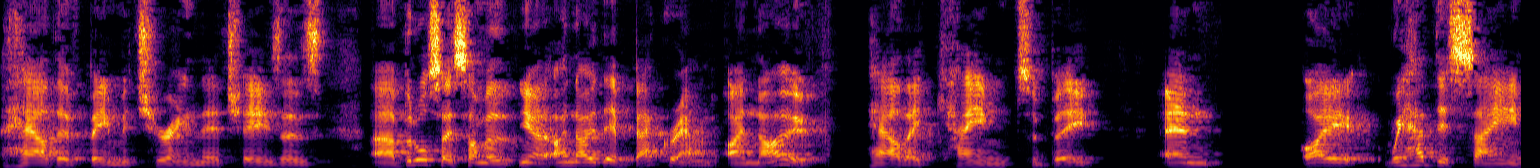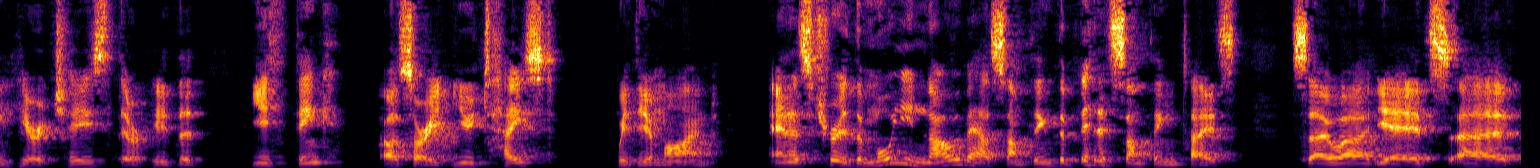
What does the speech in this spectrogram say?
how they've been maturing their cheeses, uh, but also some of, you know, I know their background. I know how they came to be. And I, we have this saying here at Cheese Therapy that you think, oh, sorry, you taste with your mind. And it's true. The more you know about something, the better something tastes. So, uh, yeah, it's, uh,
